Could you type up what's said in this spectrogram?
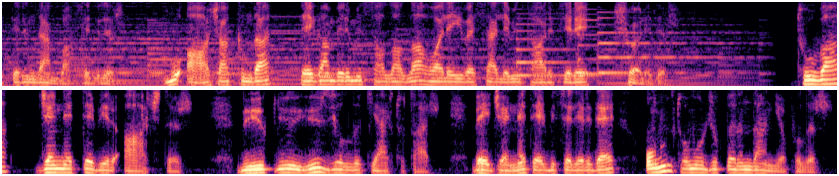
özelliklerinden bahsedilir. Bu ağaç hakkında Peygamberimiz sallallahu aleyhi ve sellemin tarifleri şöyledir. Tuğba cennette bir ağaçtır. Büyüklüğü yüz yıllık yer tutar ve cennet elbiseleri de onun tomurcuklarından yapılır.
